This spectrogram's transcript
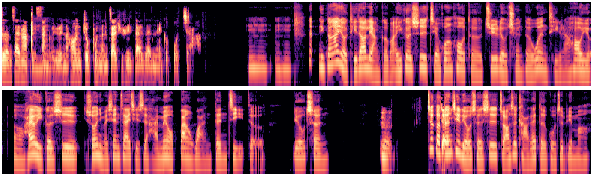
只能在那边三个月，然后你就不能再继续待在那个国家。嗯哼，嗯哼。那你刚刚有提到两个嘛？一个是结婚后的居留权的问题，然后有呃，还有一个是说你们现在其实还没有办完登记的流程。嗯，这个登记流程是主要是卡在德国这边吗？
